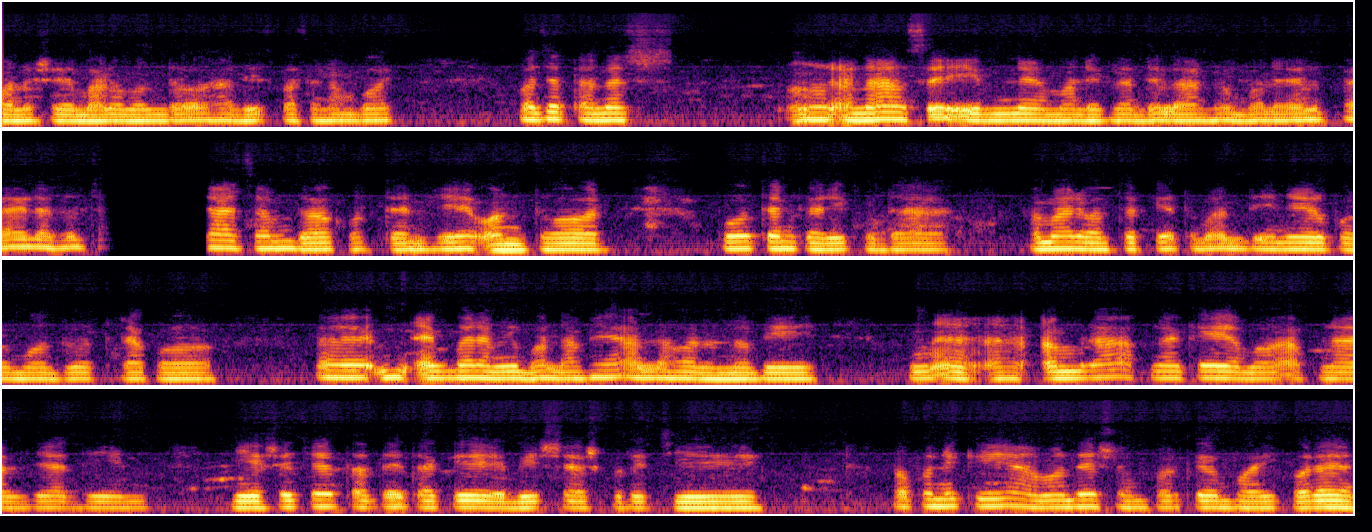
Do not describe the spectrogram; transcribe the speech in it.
মানুষের ভালো মন্দ, হাদিস পঁচানব্বই। হজরত আনাস আনাস ইবনে মালিক রাদিয়াল্লাহু বলেন, প্রায় চাচাম দোয়া করতেন হে অন্তর পৌঁছানকারী খোদা, আমার অন্তরকে তোমার দিনের উপর মজবুত রাখো। একবার আমি বললাম, হে আল্লাহর নবী আমরা আপনাকে আপনার যে দিন নিয়ে এসেছে, তাতে তাকে বিশ্বাস করেছি। আপনি কি আমাদের সম্পর্কে ভয় করেন?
